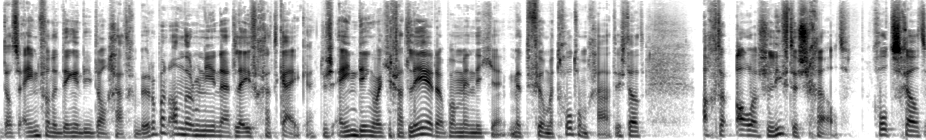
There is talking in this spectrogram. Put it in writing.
dat is één van de dingen die dan gaat gebeuren, op een andere manier naar het leven gaat kijken. Dus één ding wat je gaat leren op het moment dat je met, veel met God omgaat, is dat achter alles liefde schuilt. God schuilt,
